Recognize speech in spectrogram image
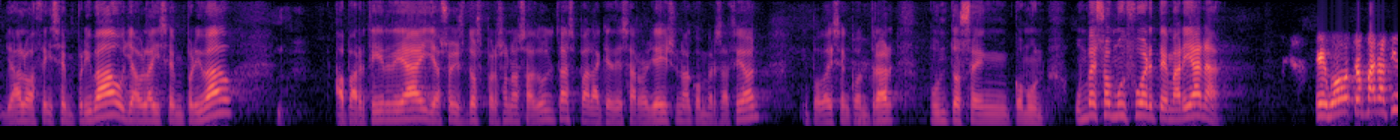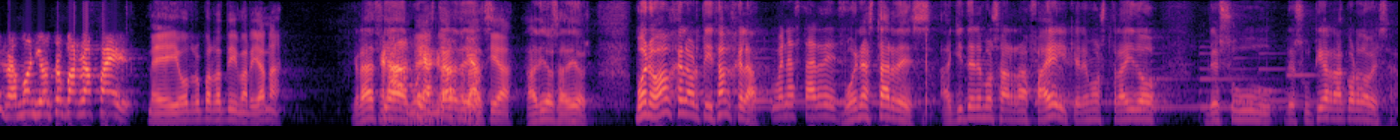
ya lo hacéis en privado, ya habláis en privado. A partir de ahí ya sois dos personas adultas para que desarrolléis una conversación y podáis encontrar puntos en común. Un beso muy fuerte, Mariana. Y otro para ti, Ramón, y otro para Rafael. Me otro para ti, Mariana. Gracias, Gracias, buenas tardes. gracias. Adiós, adiós. Bueno, Ángela Ortiz, Ángela. Buenas tardes. Buenas tardes. Aquí tenemos a Rafael, que le hemos traído de su, de su tierra cordobesa.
